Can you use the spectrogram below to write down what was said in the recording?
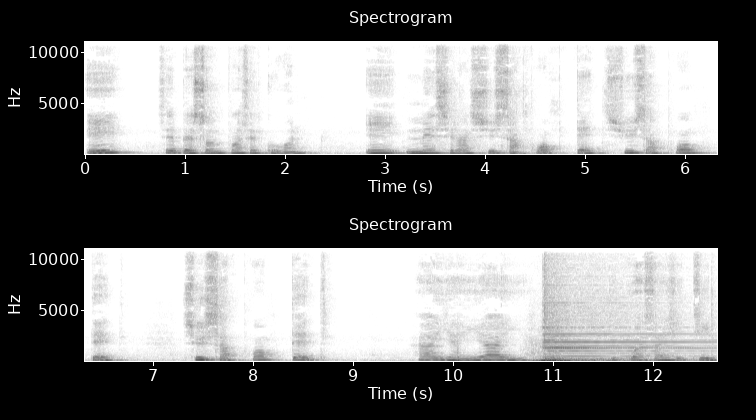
Et cette personne prend cette couronne et met cela sur sa propre tête. Sur sa propre tête. Sur sa propre tête. Aïe, aïe, aïe. De quoi s'agit-il?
